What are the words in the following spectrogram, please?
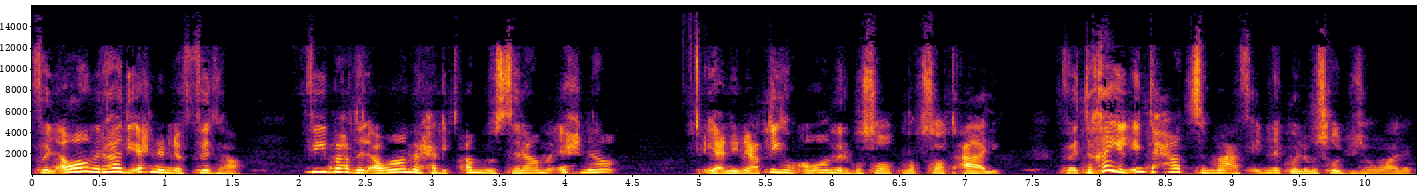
فالأوامر هذه إحنا ننفذها. في بعض الأوامر حقت أمن والسلامة إحنا يعني نعطيهم أوامر بصوتنا بصوت عالي. فتخيل أنت حاط سماعة في اذنك ولا مشغول بجوالك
